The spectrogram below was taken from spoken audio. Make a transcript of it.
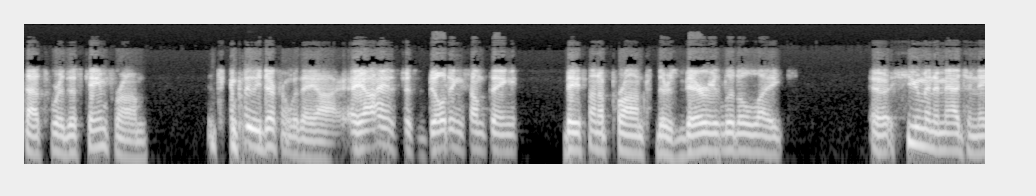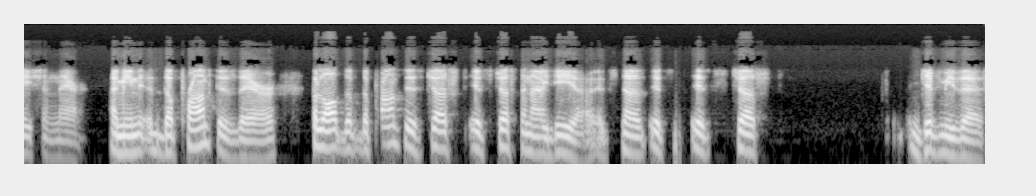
that's where this came from it's completely different with ai ai is just building something based on a prompt there's very little like uh, human imagination there I mean, the prompt is there, but all the, the prompt is just it's just an idea. It's not it's it's just give me this,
